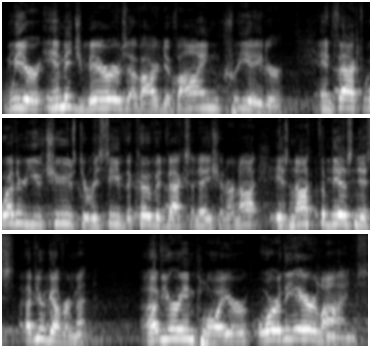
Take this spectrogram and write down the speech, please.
we are image bearers of our divine Creator. In fact, whether you choose to receive the COVID vaccination or not is not the business of your government, of your employer, or the airlines.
